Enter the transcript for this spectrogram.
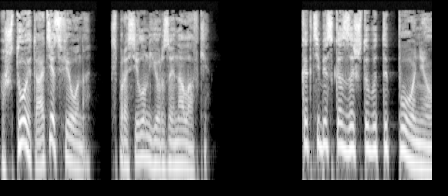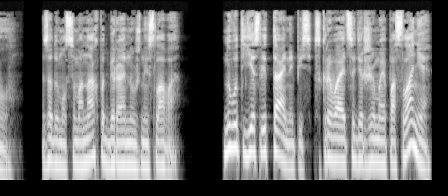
«А что это, отец Фиона?» — спросил он, ерзая на лавке. «Как тебе сказать, чтобы ты понял?» — задумался монах, подбирая нужные слова. «Ну вот если тайнопись скрывает содержимое послания,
